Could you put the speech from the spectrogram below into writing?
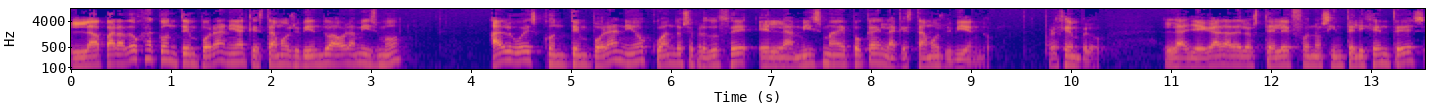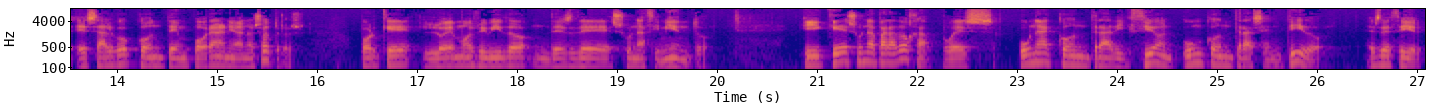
La paradoja contemporánea que estamos viviendo ahora mismo, algo es contemporáneo cuando se produce en la misma época en la que estamos viviendo. Por ejemplo, la llegada de los teléfonos inteligentes es algo contemporáneo a nosotros, porque lo hemos vivido desde su nacimiento. ¿Y qué es una paradoja? Pues una contradicción, un contrasentido. Es decir,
